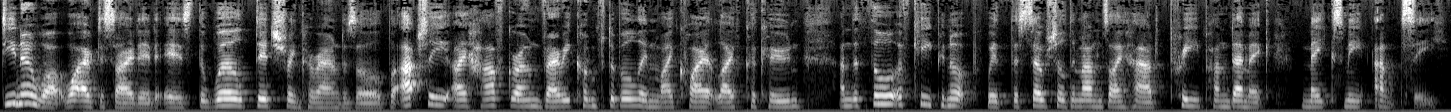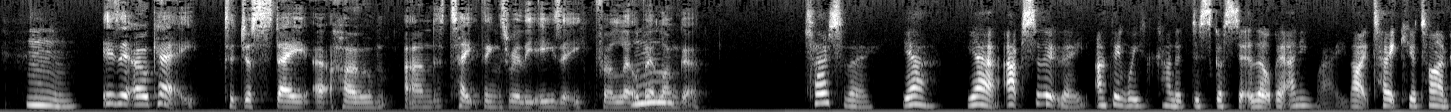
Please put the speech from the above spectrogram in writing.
do you know what? What I've decided is the world did shrink around us all, but actually, I have grown very comfortable in my quiet life cocoon, and the thought of keeping up with the social demands I had pre pandemic makes me antsy. Hmm. Is it okay to just stay at home and take things really easy for a little bit mm. longer? Totally. Yeah. Yeah, absolutely. I think we kind of discussed it a little bit anyway. Like, take your time.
